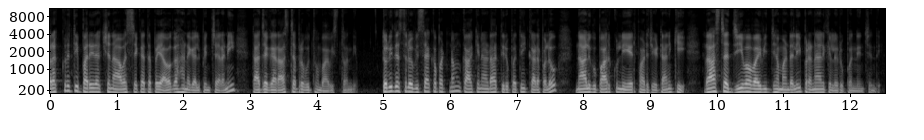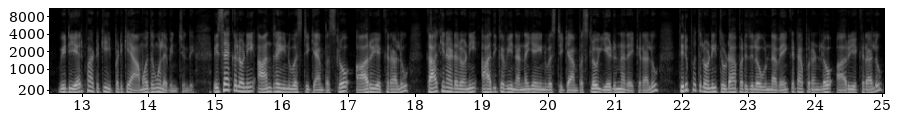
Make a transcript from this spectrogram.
ప్రకృతి పరిరక్షణ ఆవశ్యకతపై అవగాహన కల్పించాలని తాజాగా రాష్ట్ర ప్రభుత్వం భావిస్తోంది. తొలి దశలో విశాఖపట్నం కాకినాడ తిరుపతి కడపలో నాలుగు పార్కుల్ని ఏర్పాటు చేయడానికి రాష్ట్ర జీవ వైవిధ్య మండలి ప్రణాళికలు రూపొందించింది. వీటి ఏర్పాటుకి ఇప్పటికే ఆమోదము లభించింది. విశాఖలోని ఆంధ్ర యూనివర్సిటీ క్యాంపస్లో ఆరు ఎకరాలు కాకినాడలోని ఆదికవి నన్నయ్య యూనివర్సిటీ క్యాంపస్లో ఏడున్నర ఎకరాలు తిరుపతిలోని తుడా పరిధిలో ఉన్న వెంకటాపురంలో ఆరు ఎకరాలు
